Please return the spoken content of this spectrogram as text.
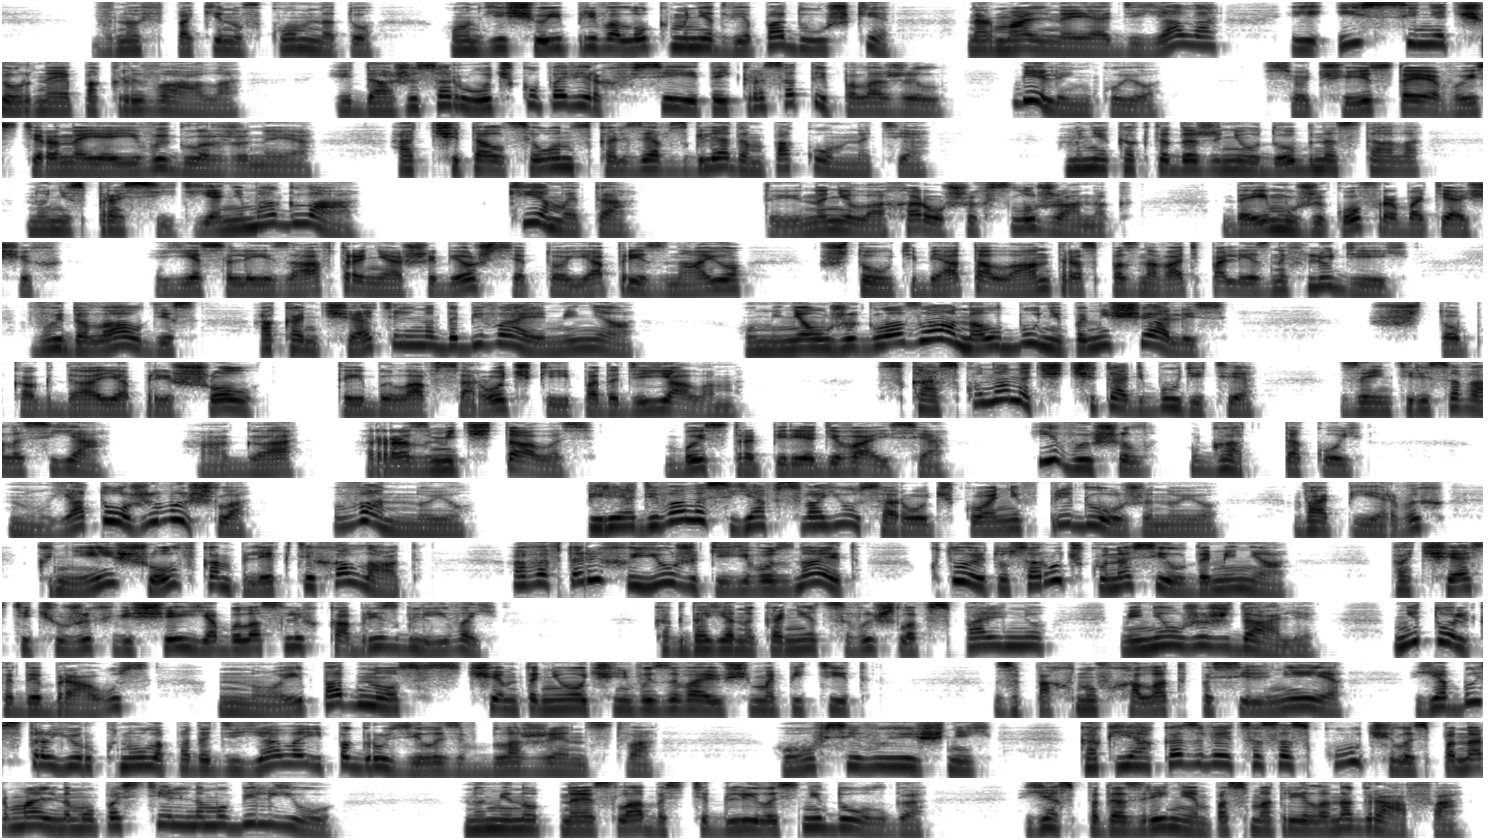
Вновь покинув комнату, он еще и приволок мне две подушки, нормальное одеяло и истинно черное покрывало, и даже сорочку поверх всей этой красоты положил беленькую». «Все чистое, выстиранное и выглаженное», — отчитался он, скользя взглядом по комнате. Мне как-то даже неудобно стало, но не спросить я не могла. «Кем это?» «Ты наняла хороших служанок, да и мужиков работящих. Если и завтра не ошибешься, то я признаю, что у тебя талант распознавать полезных людей», — выдал Алдис, окончательно добивая меня — у меня уже глаза на лбу не помещались. Чтоб, когда я пришел, ты была в сорочке и под одеялом. «Сказку на ночь читать будете?» — заинтересовалась я. «Ага, размечталась. Быстро переодевайся». И вышел, гад такой. Ну, я тоже вышла. В ванную. Переодевалась я в свою сорочку, а не в предложенную. Во-первых, к ней шел в комплекте халат, а во-вторых, ежики его знает, кто эту сорочку носил до меня. По части чужих вещей я была слегка брезгливой. Когда я, наконец, вышла в спальню, меня уже ждали. Не только Дебраус, но и поднос с чем-то не очень вызывающим аппетит. Запахнув халат посильнее, Я быстро юркнула под одеяло и погрузилась в блаженство. О, Всевышний! Как я, оказывается, соскучилась по нормальному постельному белью. Но минутная слабость длилась недолго. Я с подозрением посмотрела на графа.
